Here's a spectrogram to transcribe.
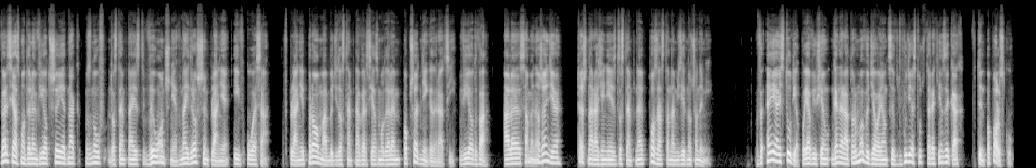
Wersja z modelem Vio 3 jednak znów dostępna jest wyłącznie w najdroższym planie i w USA. W planie Pro ma być dostępna wersja z modelem poprzedniej generacji Vio 2, ale same narzędzie też na razie nie jest dostępne poza Stanami Zjednoczonymi. W AI Studio pojawił się generator mowy działający w 24 językach, w tym po polsku.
